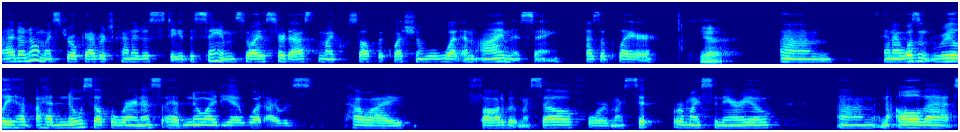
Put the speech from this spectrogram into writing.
I don't know, my stroke average kind of just stayed the same. So I started asking myself the question, well, what am I missing as a player? Yeah. Um, and I wasn't really have I had no self awareness. I had no idea what I was, how I thought about myself or my sit or my scenario, um, and all that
